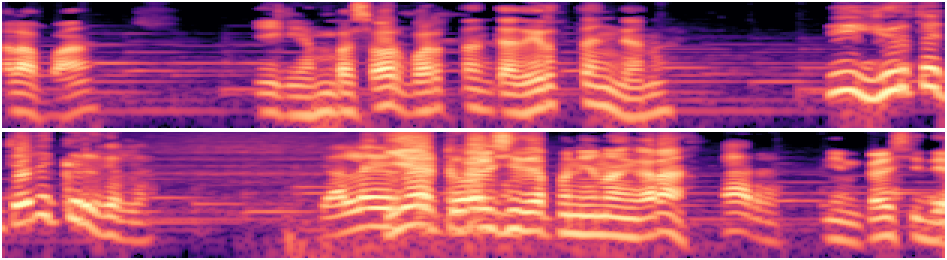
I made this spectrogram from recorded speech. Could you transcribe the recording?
ಅಲ್ಲಪ್ಪ ಈಗ ಎಂಬತ್ ಸಾವಿರ ಬರ್ತಂತೆ ಅದ್ ಇರ್ತಂದೇನು ಈಗ ಇರ್ತೈತೆ ಅದಕ್ಕೆ ಇರ್ಗಲ್ಲ. ಎಲ್ಲ ಏಟ್ ಇರ್ತೈತಿ. ಕಳ್ಸಿದ್ಯಪ್ಪ ನೀನ್ ಹಂಗಾರ? ಯಾರು? ನೀನ್ ಕಳ್ಸಿದ್ಯ?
